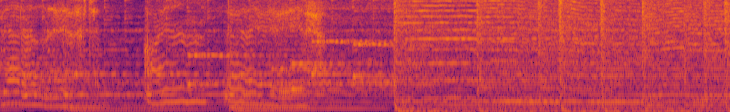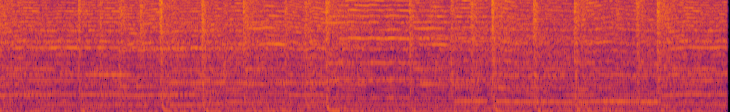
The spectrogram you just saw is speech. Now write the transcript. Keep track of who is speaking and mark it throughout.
Speaker 1: that I left.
